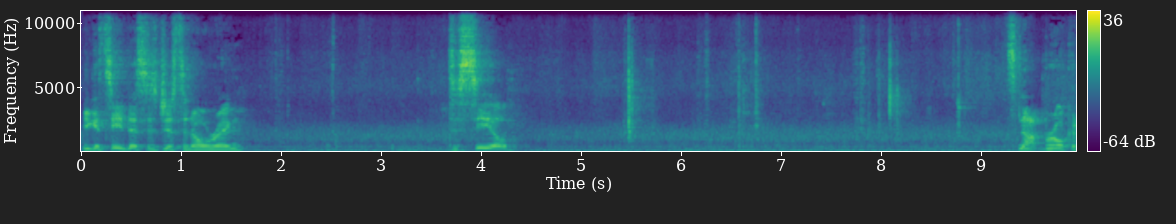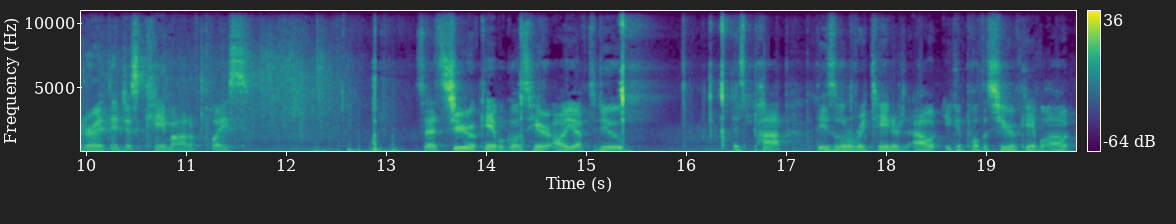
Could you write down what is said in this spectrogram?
you can see this is just an O-ring. to seal. Not broken or anything, just came out of place. So that serial cable goes here. All you have to do is pop these little retainers out. You can pull the serial cable out.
